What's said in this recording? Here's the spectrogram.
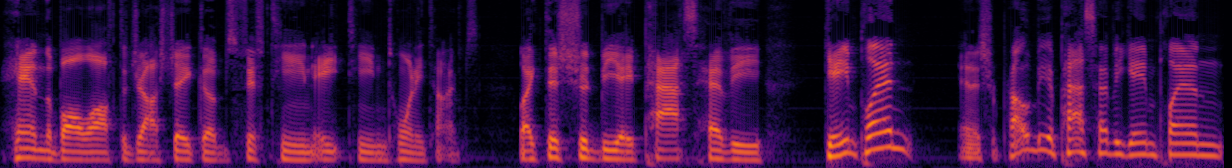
hand the ball off to Josh Jacobs 15, 18, 20 times. Like this should be a pass heavy game plan, and it should probably be a pass heavy game plan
